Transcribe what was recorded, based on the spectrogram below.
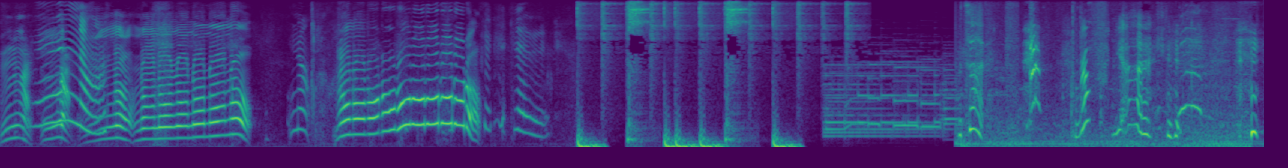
No, no, no, no, no, no, no, no, no. No. No, no, no, no, no, no, no, no, no. What's that? Ruff? Yeah.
